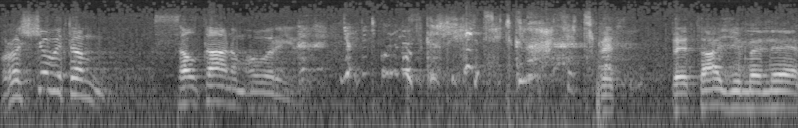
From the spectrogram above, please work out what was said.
Про що ви там з Салтаном говорили? Дядечко, ну скажи, Князечка. Пи- Питає мене,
